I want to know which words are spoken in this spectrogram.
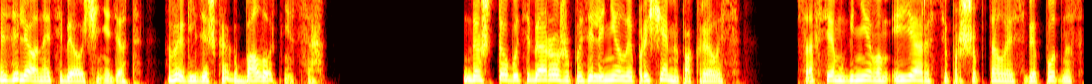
зеленый тебе очень идет. Выглядишь как болотница». «Да чтобы у тебя рожа позеленела и прыщами покрылась!» Со всем гневом и яростью прошептала я себе под нос,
